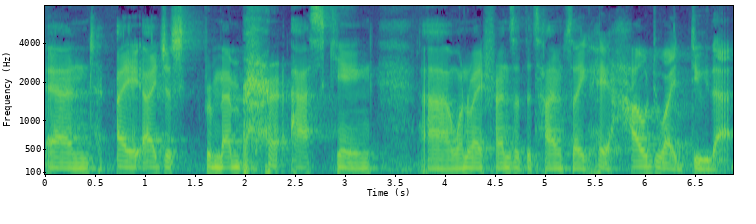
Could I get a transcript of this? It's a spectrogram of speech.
And I, I just remember asking uh, one of my friends at the time, it's like, hey, how do I do that?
